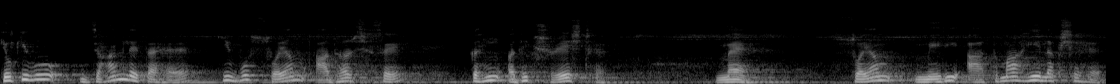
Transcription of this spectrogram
क्योंकि वो जान लेता है कि वो स्वयं आदर्श से कहीं अधिक श्रेष्ठ है। मैं स्वयं मेरी आत्मा ही लक्ष्य है,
